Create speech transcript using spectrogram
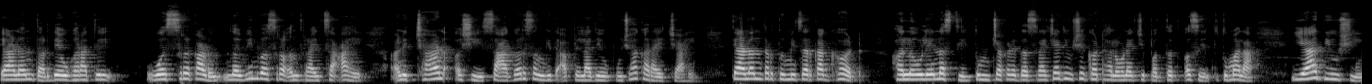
त्यानंतर देवघरातील वस्त्र काढून नवीन वस्त्र अंथरायचं आहे आणि छान अशी सागर संगीत आपल्याला देवपूजा करायची आहे. त्यानंतर तुम्ही जर का घट हलवले नसतील तुमच्याकडे दसऱ्याच्या दिवशी घट हलवण्याची पद्धत असेल तर तुम्हाला या दिवशी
